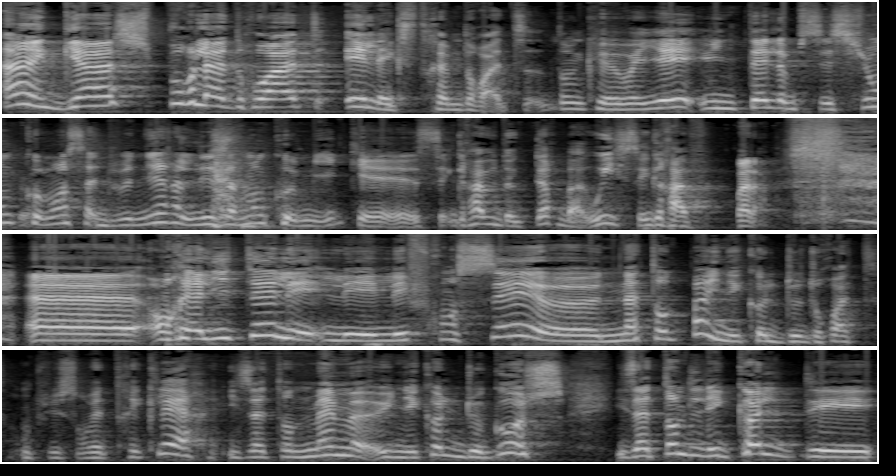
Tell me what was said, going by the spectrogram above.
un gage pour la droite et l'extrême droite. Donc, vous voyez, une telle obsession commence à devenir légèrement comique. C'est grave, docteur Bah oui, c'est grave. Voilà. Euh, en réalité, les, Français euh, n'attendent pas une école de droite. En plus, on va être très clair. Ils attendent même une école de gauche. Ils attendent l'école des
